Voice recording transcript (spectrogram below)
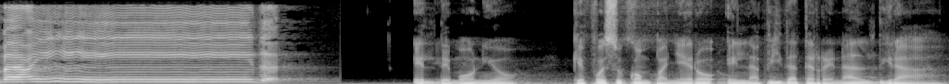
بعيد El demonio, que fue su compañero en la vida terrenal, dirá:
